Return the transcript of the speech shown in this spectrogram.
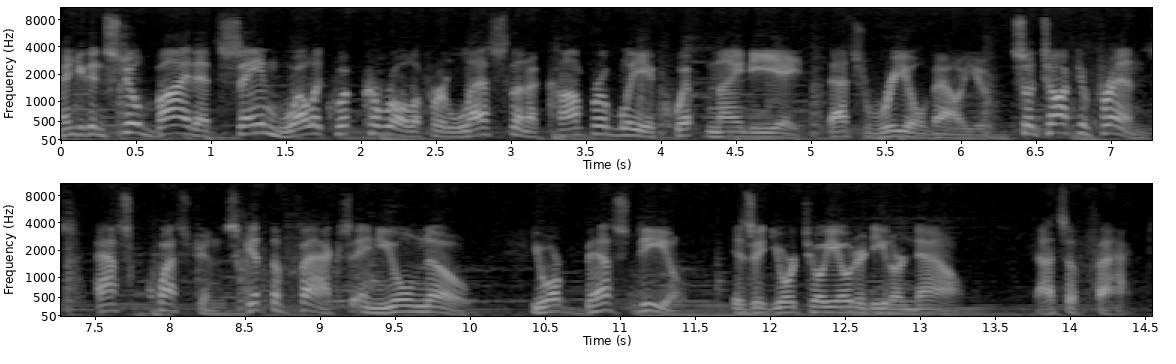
And you can still buy that same well-equipped Corolla for less than a comparably equipped 98. That's real value. So talk to friends, ask questions, get the facts, and you'll know. Your best deal is at your Toyota dealer now. That's a fact.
